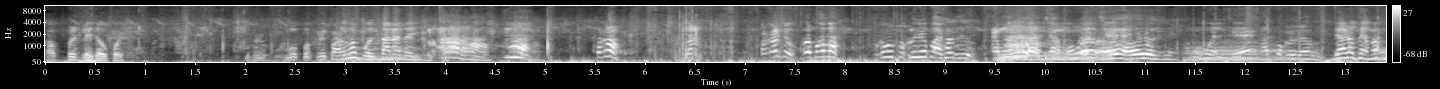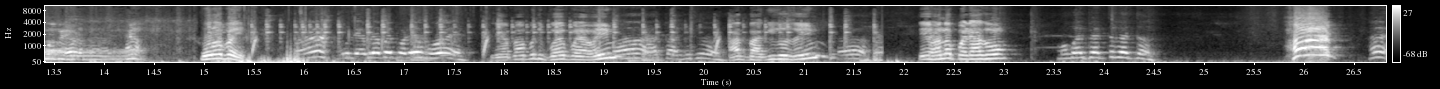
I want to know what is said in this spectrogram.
complete લઈ જવું પડશે હું પકડી પાડું બોલતા નથી પકડો પકડજો બાબા પકડી રહ્યો પાછો હેડો બોલો ભાઈ. લેબડા પડ્યો ભોય લેબડા પરથી ભય પડ્યા એમ? હા હાથ ભાગી ગયો. હાથ ભાગી ગયો છે એમ? હા. તે હને પડ્યા તો મોબાઈલ ફેંકતો ફેંકતો હા! હા.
